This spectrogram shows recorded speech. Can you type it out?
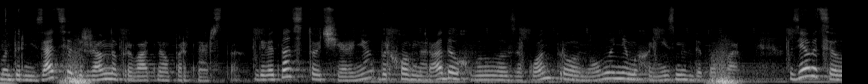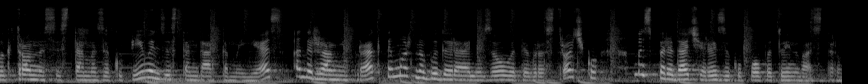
Модернізація державно-приватного партнерства 19 червня Верховна Рада ухвалила закон про оновлення механізмів ДПП. З'явиться електронна система закупівель за стандартами ЄС, а державні проекти можна буде реалізовувати в розстрочку без передачі ризику попиту інвестору.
